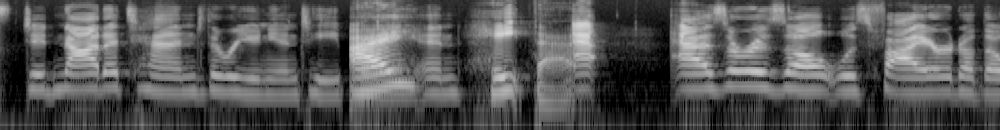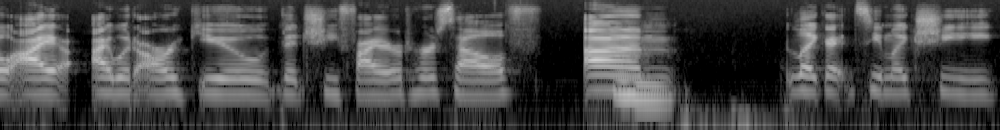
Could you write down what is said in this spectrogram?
did not attend the reunion taping I and hate that. a- as a result was fired although i i would argue that she fired herself um like it seemed like she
